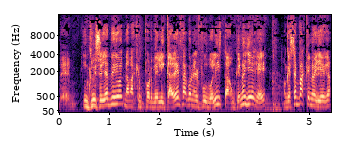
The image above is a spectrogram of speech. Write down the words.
Eh, incluso ya te digo, nada más que por delicadeza con el futbolista, aunque no llegue, eh, aunque sepas que no llega,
